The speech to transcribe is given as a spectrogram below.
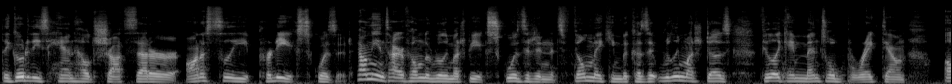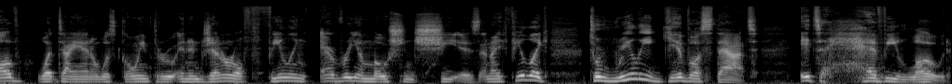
they go to these handheld shots that are honestly pretty exquisite I found the entire film to really much be exquisite in its filmmaking because it really much does feel like a mental breakdown of what Diana was going through and in general feeling every emotion she is. And I feel like to really give us that, it's a heavy load,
